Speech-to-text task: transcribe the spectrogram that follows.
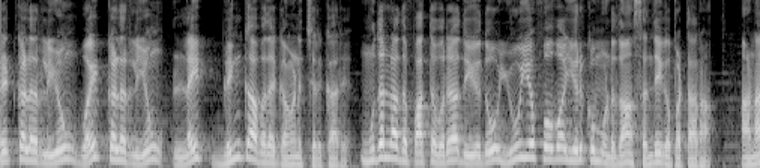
ரெட் கலர்லயும் ஒயிட் கலர்லயும் லைட் பிளிங்க் ஆவதை கவனிச்சிருக்காரு. முதல்ல அதை பார்த்தவர் அது ஏதோ யூஎஃப்ஓவா இருக்கும்னு தான் சந்தேகப்பட்டாராம். ஆனா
